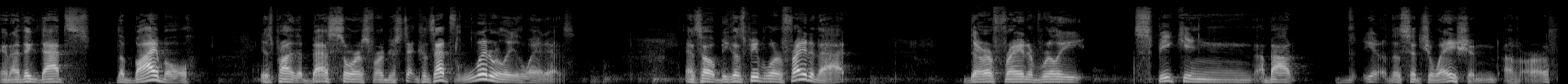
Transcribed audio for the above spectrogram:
And I think that's the Bible is probably the best source for understanding, because that's literally the way it is. And so, because people are afraid of that, they're afraid of really speaking about you know the situation of Earth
